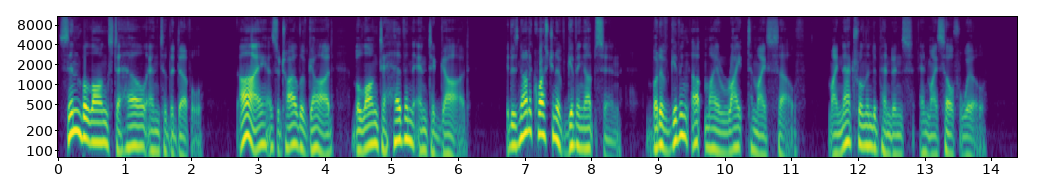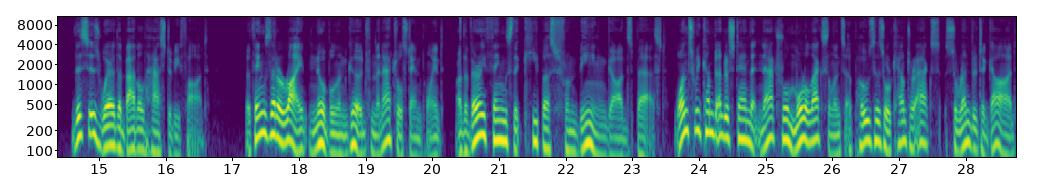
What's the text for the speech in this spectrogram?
Sin belongs to hell and to the devil. I, as a child of God, belong to heaven and to God. It is not a question of giving up sin, but of giving up my right to myself, my natural independence, and my self will. This is where the battle has to be fought. The things that are right, noble, and good from the natural standpoint are the very things that keep us from being God's best. Once we come to understand that natural moral excellence opposes or counteracts surrender to God,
